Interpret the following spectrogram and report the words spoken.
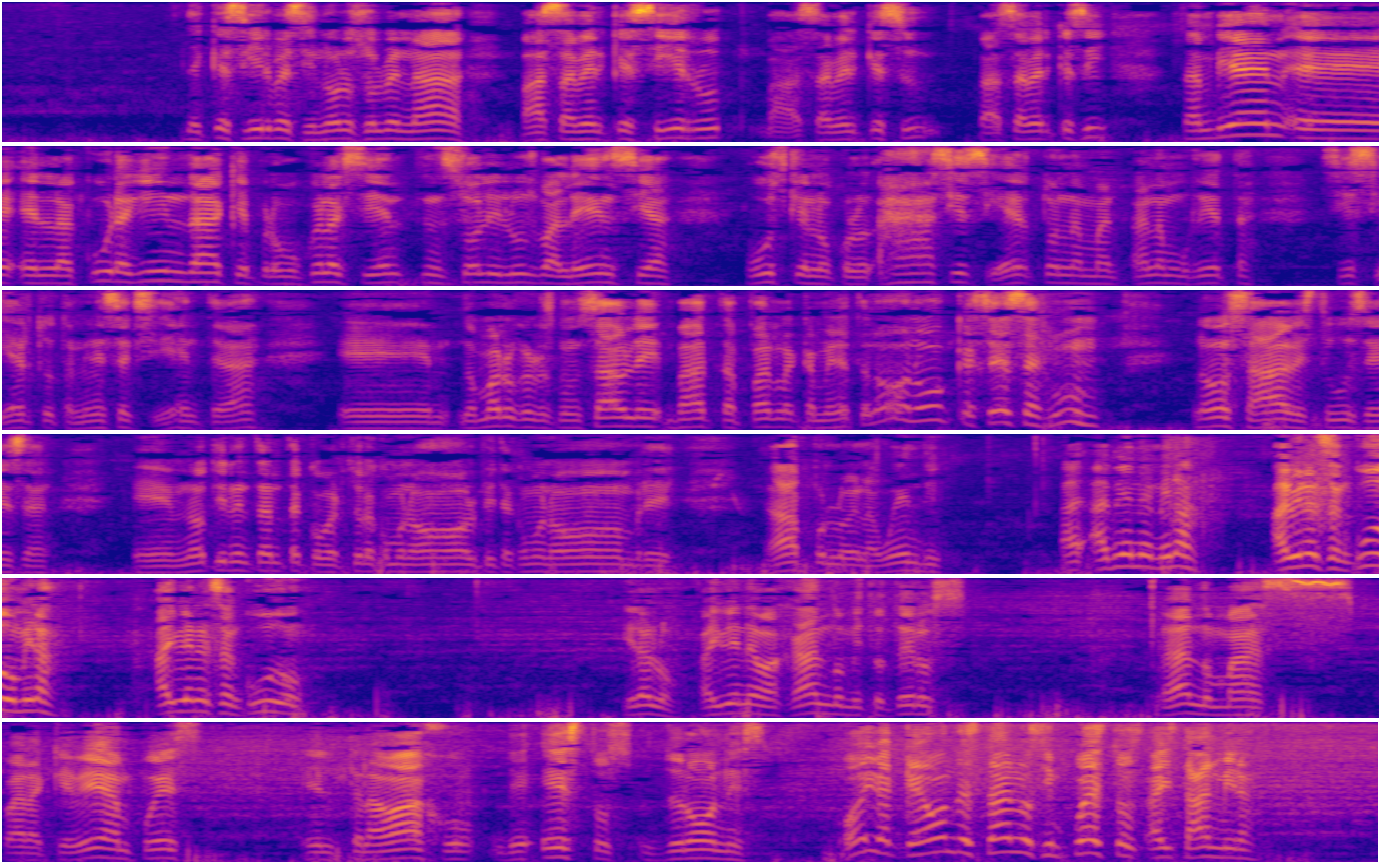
¿De qué sirve si no resuelve nada? Vas a ver que sí, Ruth. Vas a ver que sí. Vas a ver que sí. También eh, en la cura guinda que provocó el accidente en Sol y Luz Valencia. Búsquenlo. Ah, sí es cierto, Ana, Ana Murrieta. Sí es cierto, también ese accidente, ¿verdad? Eh, que el responsable va a tapar la camioneta. No, no, que César. Mm, no sabes tú, César. Eh, no tienen tanta cobertura como no, Olpita, como no, hombre. Ah, por lo de la Wendy. Ahí, ahí viene, mira. Ahí viene el zancudo, mira. Ahí viene el zancudo. Míralo, ahí viene bajando, mitoteros. Ah, nomás, para que vean pues el trabajo de estos drones. Oiga, ¿que dónde están los impuestos? Ahí están, mira.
